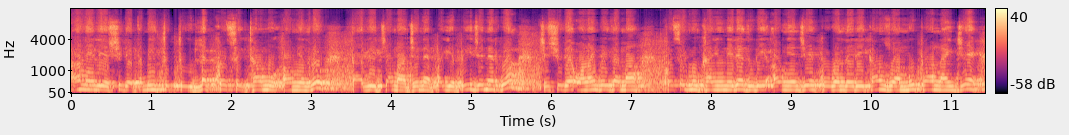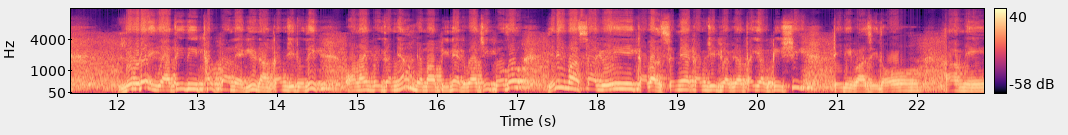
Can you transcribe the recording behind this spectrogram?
အားနည်းလေးရှိတဲ့တမိတူတူလက်ခွဲစိတ်ထားမှုအောင်မြင်သလိုတာ၍ကျမ်းမာခြင်းနဲ့ပိုက်ရပေးခြင်းနဲ့တကွာယေရှုရဲ့ online ပရိသတ်မှာခွဲစိတ်မှုခံယူနေတဲ့သူတွေအောင်မြင်ခြင်းကိုယ်ဝန်တွေကောင်းစွာမှုဖွားနိုင်ခြင်း လူတဲ့အရာသီးသီးထောက်ပံ့တဲ့ကိရဏကောင်းကြီးတို့သည် online ပြည်သူများမြန်မာပြည်နဲ့ကမ္ဘာကြီးပေါ်သို့ယနေ့မှစ၍ကာလဆင်းရဲကောင်းကြီးပြပြတက်ရောက်တည်ရှိတည်နေပါစေသောအာမင်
